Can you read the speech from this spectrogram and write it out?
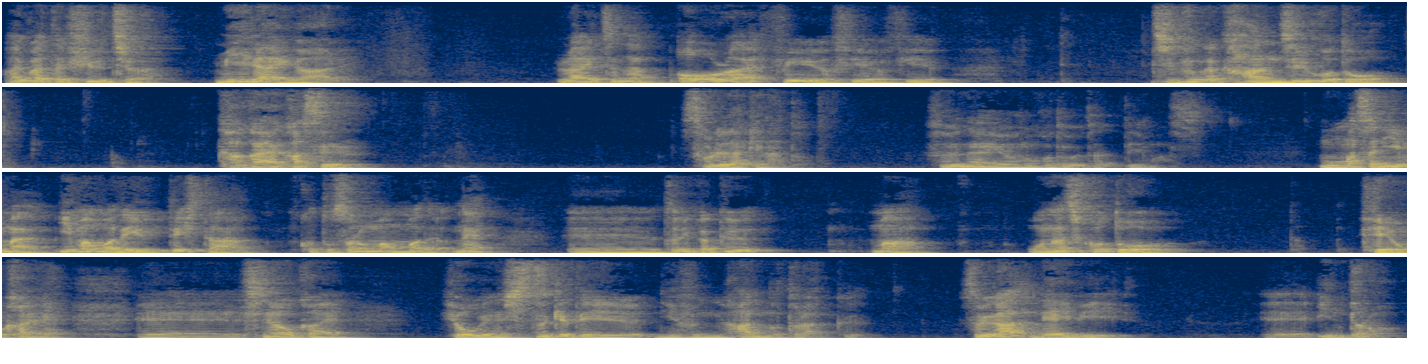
I've got a future. 未来がある。Lighten up. All I feel, feel, feel. 自分が感じることを輝かせる。それだけだと。そういう内容のことを歌っています。もうまさに今、今まで言ってきたことそのまんまだよね。えー、とにかく、まあ、同じことを手を変え、えー、品を変え、表現し続けている2分半のトラック。それがネイビー、えー、イントロ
